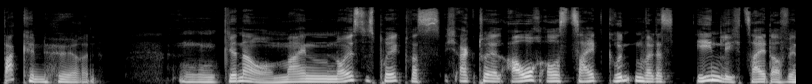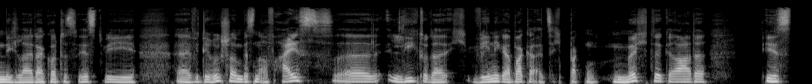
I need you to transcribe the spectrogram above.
backen hören. Mm, genau, mein neuestes Projekt, was ich aktuell auch aus Zeitgründen, weil das ähnlich zeitaufwendig leider Gottes ist, wie, äh, wie die Rückschau ein bisschen auf Eis äh, liegt oder ich weniger backe, als ich backen möchte gerade, ist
